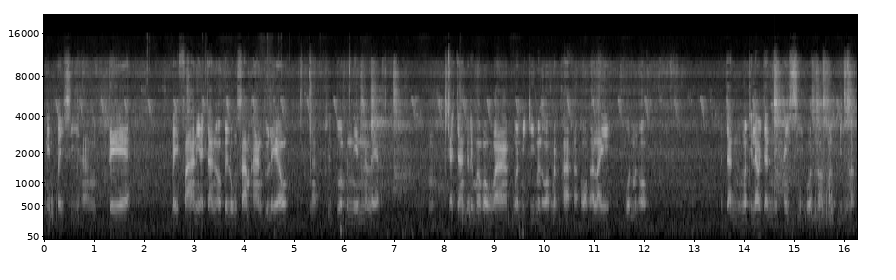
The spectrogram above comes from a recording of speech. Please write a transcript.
เน้นไปสีหางแต่ใบฟ้านี่อาจารย์เอาไปลงสามหางอยู่แล้วนะคือตัวมันเน้นนั่นแหละอาจารย์ก็เลยมาบอกว่างวดเมื่อกี้มันออกมันพระออกอะไรบนมันออก อาจารย์งวดที่แล้วอาจารย์ให้สี่บนเนาะมันเป็นอยู่หลัก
